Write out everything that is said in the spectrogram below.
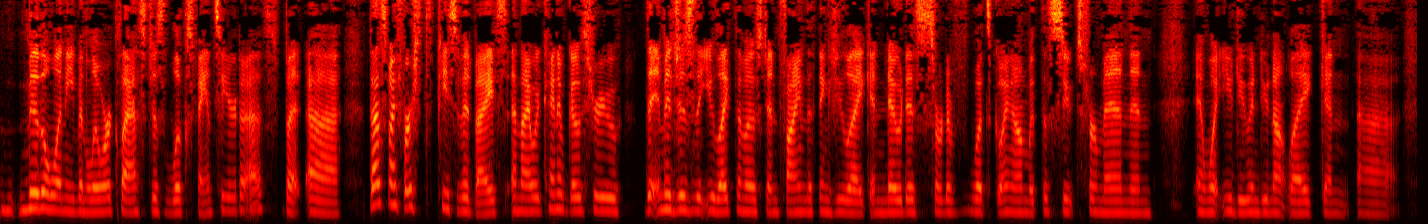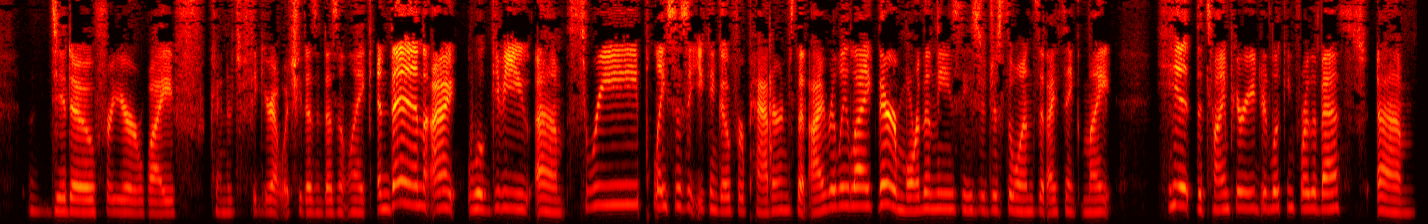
middle and even lower class just looks fancier to us. But, uh, that's my first piece of advice. And I would kind of go through the images that you like the most and find the things you like and notice sort of what's going on with the suits for men and, and what you do and do not like. And, uh, ditto for your wife, kind of to figure out what she does and doesn't like. And then I will give you um, three places that you can go for patterns that I really like. There are more than these. These are just the ones that I think might hit the time period you're looking for the best. Um,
